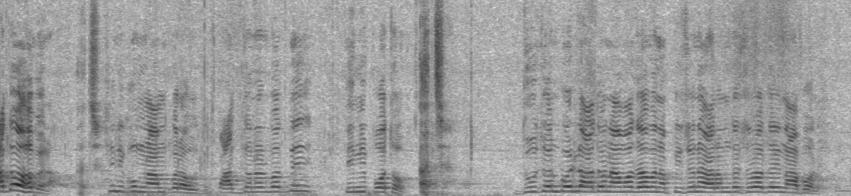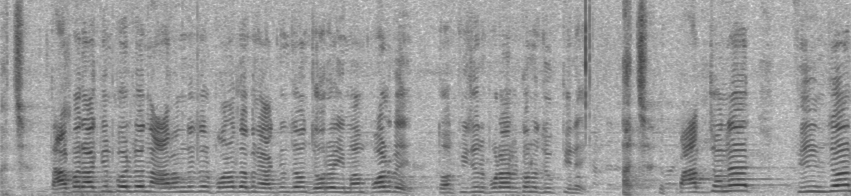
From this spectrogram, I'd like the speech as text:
আদৌ হবে না। আচ্ছা। তিনি খুব নাম করা উচিত। পাঁচজনের মধ্যে তিনি প্রথম। আচ্ছা। দুজন পড়লে আদৌ নামাজ হবে না পিছনে আরামদে সুরা যদি না পড়ে তারপর একজন পড়লে না আরামদে সুরা পড়া যাবে না একজন যখন জোরে ইমাম পড়বে তখন পিছনে পড়ার কোনো যুক্তি নেই আচ্ছা পাঁচজনের তিনজন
